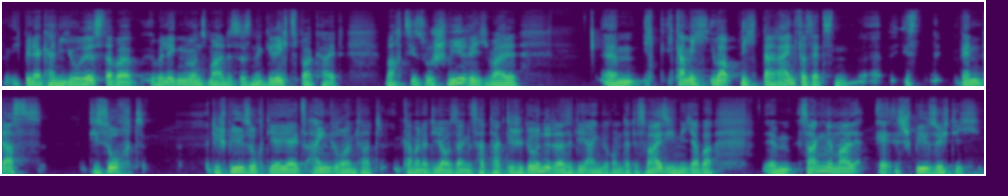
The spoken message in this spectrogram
ich bin ja kein Jurist, aber überlegen wir uns mal, das ist eine Gerichtsbarkeit, macht sie so schwierig, weil ähm, ich, ich kann mich überhaupt nicht da reinversetzen. Ist, wenn das die Sucht die Spielsucht, die er ja jetzt eingeräumt hat, kann man natürlich auch sagen, es hat taktische Gründe, dass er die eingeräumt hat. Das weiß ich nicht. Aber ähm, sagen wir mal, er ist spielsüchtig.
